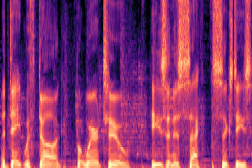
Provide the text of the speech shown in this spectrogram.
A date with Doug, but where to? He's in his sec- 60s.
